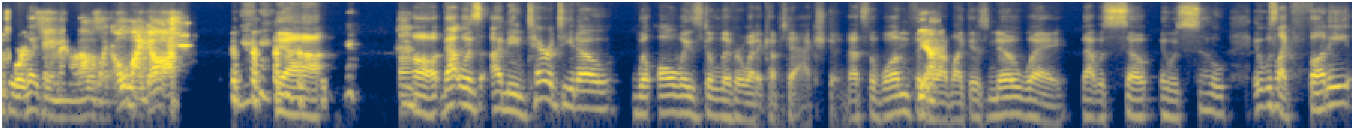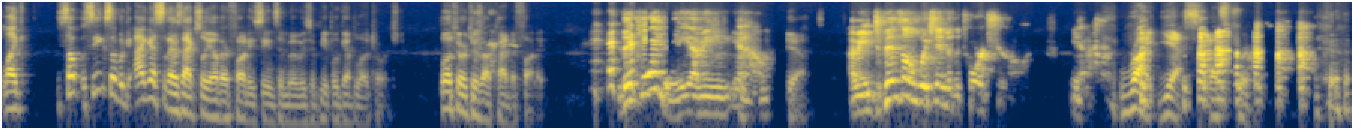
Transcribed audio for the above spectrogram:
blowtorch wait. came out, I was like, oh my god. yeah, oh, that was. I mean, Tarantino will always deliver when it comes to action. That's the one thing Yeah. where I'm like, there's no way that was so. It was so. It was like funny, like. So, seeing someone, I guess there's actually other funny scenes in movies where people get blowtorched. Blowtorches are kind of funny. They can be. I mean, you know. Yeah. I mean, it depends on which end of the torch you're on. Right. Yes, that's true.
